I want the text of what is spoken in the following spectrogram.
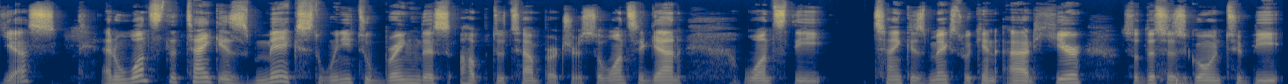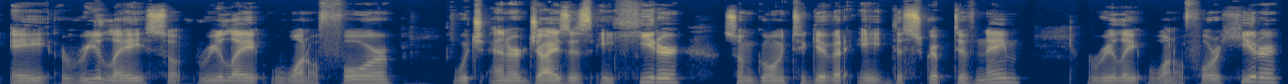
yes. And once the tank is mixed, we need to bring this up to temperature. So once again, once the tank is mixed, we can add here. So this is going to be a relay. So relay 104, which energizes a heater. So I'm going to give it a descriptive name, relay 104 heater.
